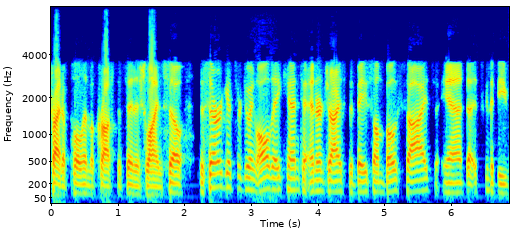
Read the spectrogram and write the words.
try to pull him across the finish line. So the surrogates are doing all they can to energize the base on both sides, and uh, it's going to be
